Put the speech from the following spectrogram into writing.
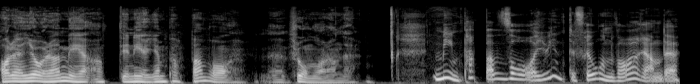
Har det att göra med att din egen pappa var eh, frånvarande? Min pappa var ju inte frånvarande,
